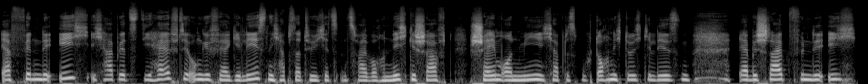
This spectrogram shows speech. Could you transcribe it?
Er finde ich, ich habe jetzt die Hälfte ungefähr gelesen. Ich habe es natürlich jetzt in zwei Wochen nicht geschafft. Shame on me, ich habe das Buch doch nicht durchgelesen. Er beschreibt, finde ich,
